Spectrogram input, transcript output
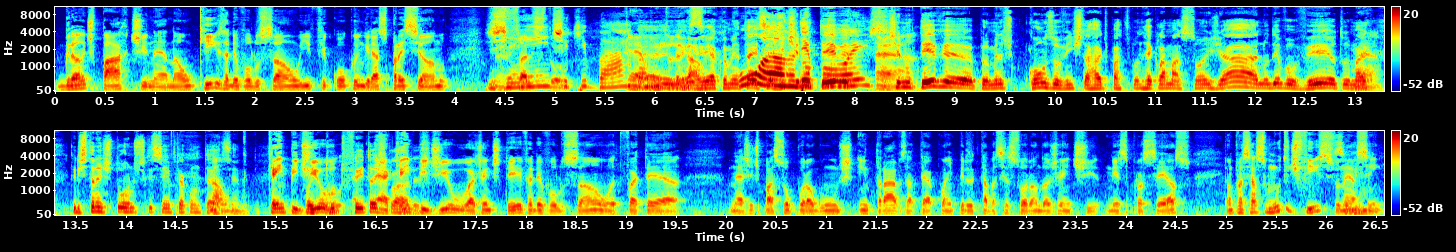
Grande parte, né, não quis a devolução e ficou com o ingresso para esse ano. né, Gente, que bárbaro. É, muito legal. Eu ia comentar Um isso. A ano gente não depois. teve, a gente não teve, pelo menos com os ouvintes da rádio participando, reclamações de ah, não devolveu, tudo mais. É. Aqueles transtornos que sempre acontecem, Não, né? quem pediu, Foi tudo feito às é, quem pediu, a gente teve a devolução, foi até, né, a gente passou por alguns entraves até com a empresa que estava assessorando a gente nesse processo. É um processo muito difícil, né, assim.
